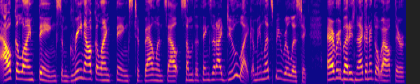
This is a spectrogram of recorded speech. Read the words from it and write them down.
alkaline things, some green alkaline things to balance out some of the things that I do like. I mean, let's be realistic. Everybody's not going to go out there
